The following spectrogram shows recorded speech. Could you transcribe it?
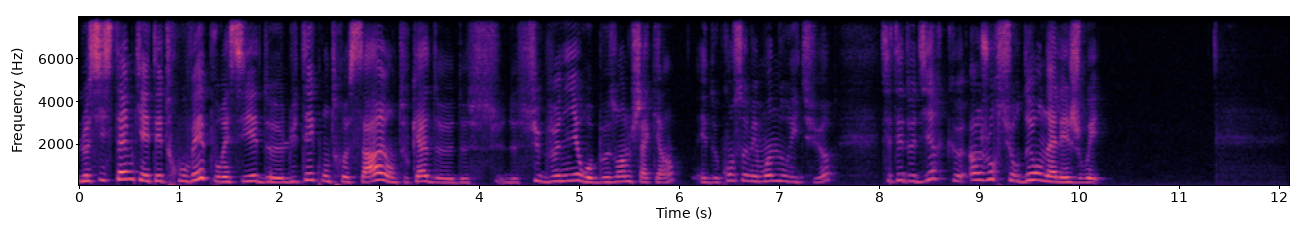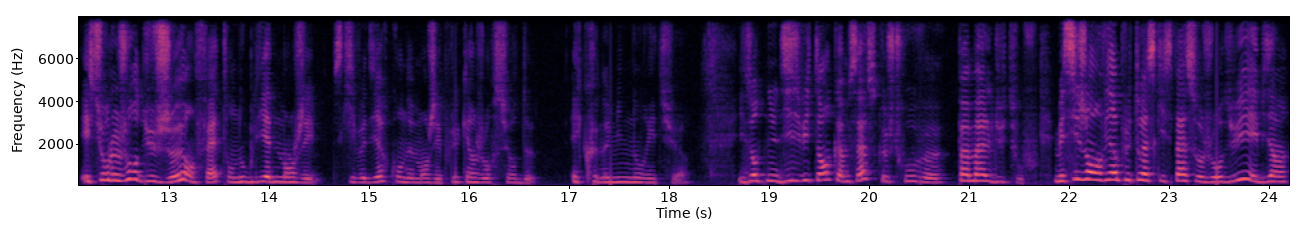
Le système qui a été trouvé pour essayer de lutter contre ça, et en tout cas de, subvenir aux besoins de chacun et de consommer moins de nourriture, c'était de dire qu'un jour sur deux, on allait jouer. Et sur le jour du jeu, en fait, on oubliait de manger, ce qui veut dire qu'on ne mangeait plus qu'un jour sur deux. Économie de nourriture. Ils ont tenu 18 ans comme ça, ce que je trouve euh, pas mal du tout. Mais si j'en reviens plutôt à ce qui se passe aujourd'hui, eh bien,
